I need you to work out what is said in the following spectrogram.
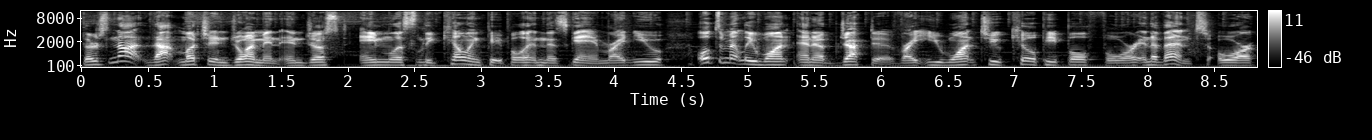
there's not that much enjoyment in just aimlessly killing people in this game right? You ultimately want an objective right? You want to kill people for an event or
